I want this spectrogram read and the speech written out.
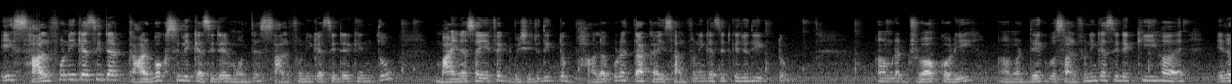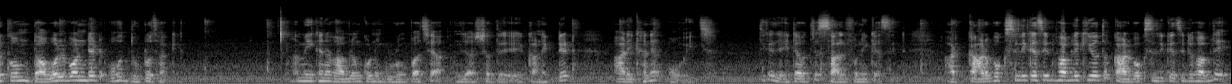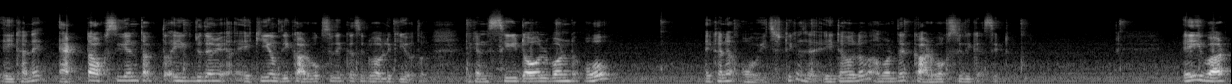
এই সালফোনিক অ্যাসিড আর কার্বক্সিলিক অ্যাসিডের মধ্যে সালফোনিক অ্যাসিডের কিন্তু মাইনাস আই এফেক্ট বেশি। যদি একটু ভালো করে তাকাই সালফোনিক অ্যাসিডকে যদি একটু আমরা ড্র করি, আমার দেখব সালফোনিক অ্যাসিডে কি হয়, এরকম ডবল বন্ডেড ও দুটো থাকে। আমি এখানে ভাবলাম কোনো গ্রুপ আছে যার সাথে কানেক্টেড আর এখানে ওইচ ঠিক আছে? এটা হচ্ছে সালফোনিক অ্যাসিড। আর কার্বক্সিলিক অ্যাসিড ভাবলে কি হতো? কার্বক্সিলিক অ্যাসিড ভাবলে এইখানে একটা অক্সিজেন থাকতো। এই যদি আমি একিয়েও দিই কার্বক্সিলিক অ্যাসিড ভাবলে কী হতো? এখানে সি ডবল বন্ড ও এখানে ওইচ ঠিক আছে? এইটা হলো আমাদের কার্বক্সিলিক অ্যাসিড এইবার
